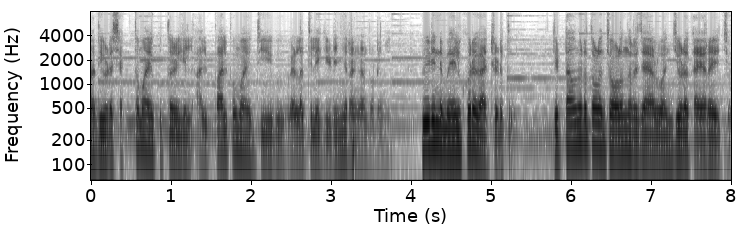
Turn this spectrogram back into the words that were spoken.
നദിയുടെ ശക്തമായ കുത്തഴുകിൽ അല്പാൽപമായ ദ്വീപ് വെള്ളത്തിലേക്ക് ഇടിഞ്ഞിറങ്ങാൻ തുടങ്ങി. വീടിന്റെ മേൽക്കൂര കാറ്റെടുത്തു. കിട്ടാവുന്നിടത്തോളം ചോളം നിറച്ച അയാൾ വഞ്ചിയുടെ കയറയച്ചു.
